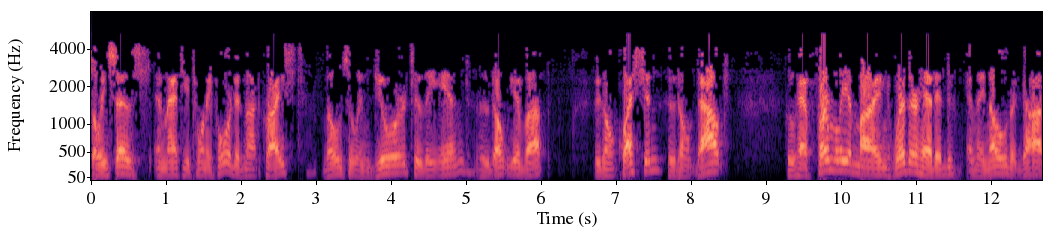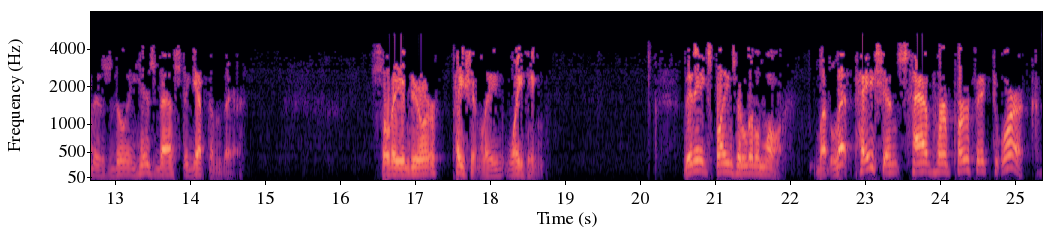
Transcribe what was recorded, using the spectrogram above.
So he says in Matthew 24, did not Christ, those who endure to the end, who don't give up, who don't question, who don't doubt, who have firmly in mind where they're headed, and they know that God is doing his best to get them there. So they endure patiently, waiting. Then he explains it a little more. But let patience have her perfect work.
